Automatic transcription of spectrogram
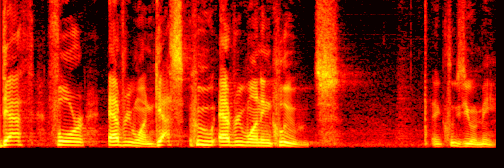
death for everyone. Guess who everyone includes? It includes you and me.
